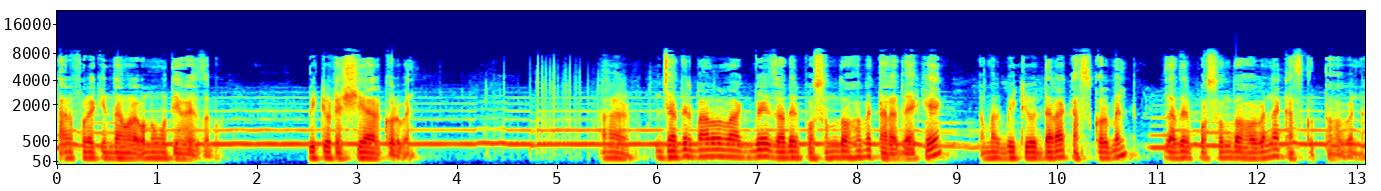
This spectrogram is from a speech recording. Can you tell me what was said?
তারপরে কিন্তু আমার অনুমতি হয়ে যাব। ভিডিওটা শেয়ার করবেন। আর যাদের ভালো লাগবে, যাদের পছন্দ হবে, তারা দেখে আমার ভিডিওর দ্বারা কাজ করবেন। যাদের পছন্দ হবে না, কাজ করতে হবে না।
